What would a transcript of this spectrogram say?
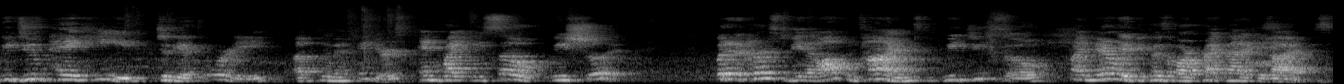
we do pay heed to the authority of human figures, and rightly so, we should. But it occurs to me that oftentimes we do so primarily because of our pragmatic desires.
